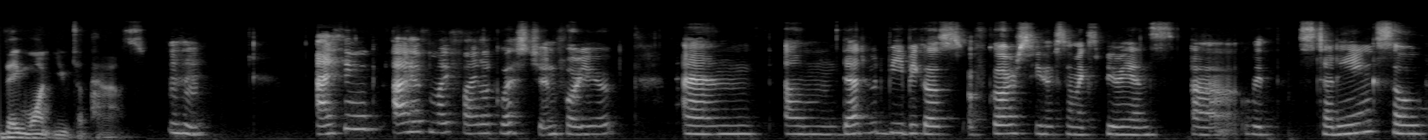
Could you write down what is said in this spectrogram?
they want you to pass. Mm-hmm. i think i have my final question for you. And um, that would be because of course you have some experience uh, with studying. So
